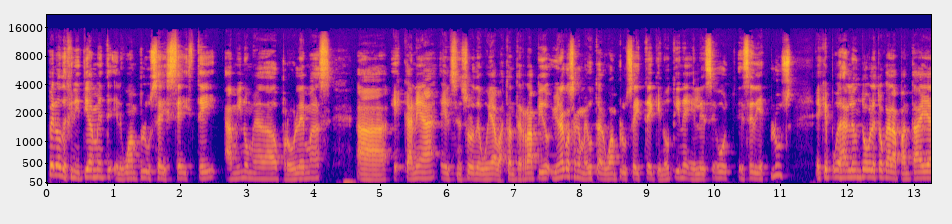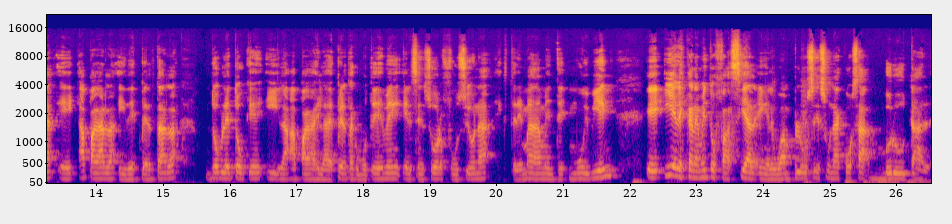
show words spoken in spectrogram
pero definitivamente el OnePlus 6 6T a mí no me ha dado problemas. Uh, escanea el sensor de huella bastante rápido. Y una cosa que me gusta del OnePlus 6T que no tiene el S10 Plus es que puedes darle un doble toque a la pantalla, eh, apagarla y despertarla. Doble toque y la apagas y la despiertas. Como ustedes ven, el sensor funciona extremadamente muy bien. Eh, y el escaneamiento facial en el OnePlus es una cosa brutal.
